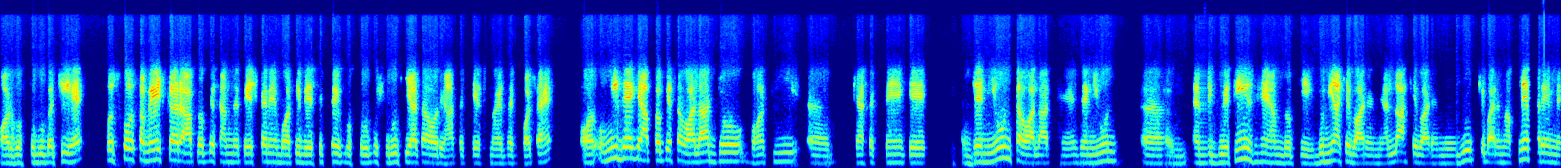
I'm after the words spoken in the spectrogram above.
और गुफ्तु बची है। उसको समेट कर आप लोग के सामने पेश करें। बहुत ही बेसिक से गुफ्तु को शुरू किया था और यहाँ तक के इस तक पहुँचा है। और उम्मीद है कि आप लोग के सवाल जो बहुत ही कह सकते हैं कि जेन्यून सवाल हैं जेन्यून एम्बिग्विटीज हैं हम लोग की दुनिया के बारे में अल्लाह के बारे में वजूद के बारे में अपने बारे में।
